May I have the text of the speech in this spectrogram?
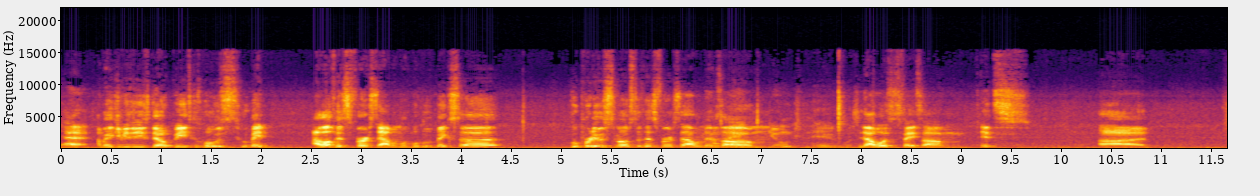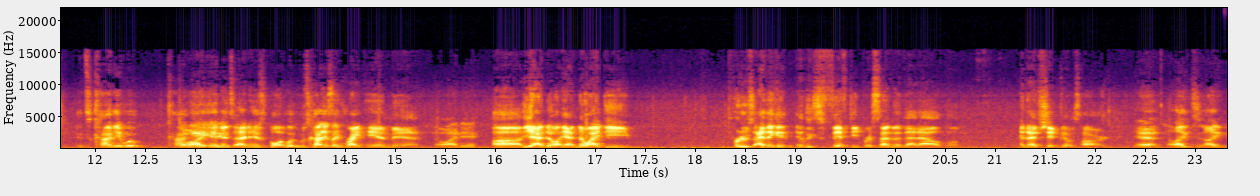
Yeah. I'm gonna give you these dope beats. who's who made? I love his first album. Who who makes uh? Who produced most of his first album? It was I um. don't know. Was it No, what's his face? Um, it's uh, it's Kanye. with Kanye ID? and it's and his boy. Who's Kanye's like right hand man? No idea. Uh, yeah, no, yeah, no ID. Produced, I think at, least fifty percent of that album, and that shit goes hard. Yeah, I like I like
